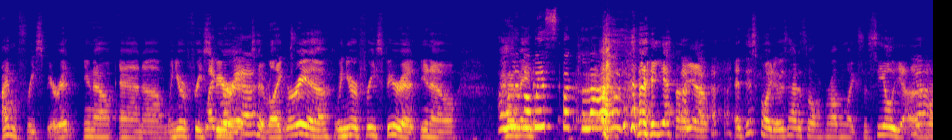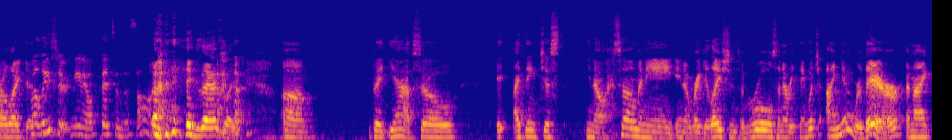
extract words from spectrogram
I'm a free spirit, you know, and um, when you're a free Like spirit, Maria. like Maria, when you're a free spirit, you know, I live a whisper cloud. yeah, yeah. At this point, it was how to solve a problem like Cecilia, yeah, more like it. Well, at least it you know fits in the song. exactly. um, but yeah, so it, I think just you know so many you know regulations and rules and everything, which I knew were there and I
